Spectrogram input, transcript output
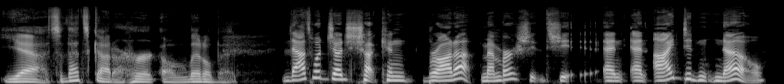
yeah, so that's got to hurt a little bit. That's what Judge Chutkan brought up. Remember, she she and and I didn't know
